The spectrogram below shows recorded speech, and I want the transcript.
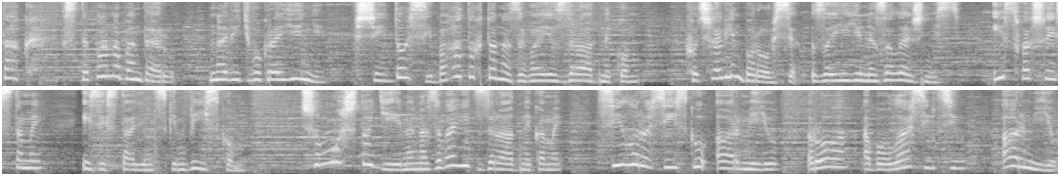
Так, Степана Бандеру навіть в Україні ще й досі багато хто називає зрадником, хоча він боровся за її незалежність і з фашистами, і зі сталінським військом. Чому ж тоді не називають зрадниками цілу російську армію, роа або власівців, армію,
